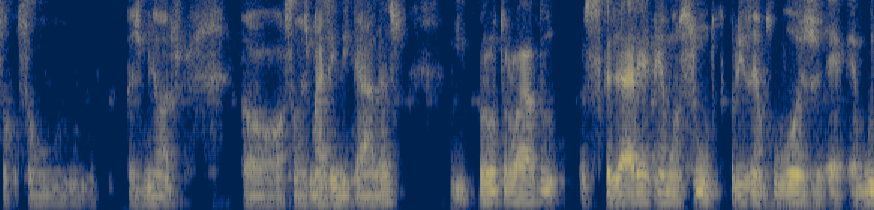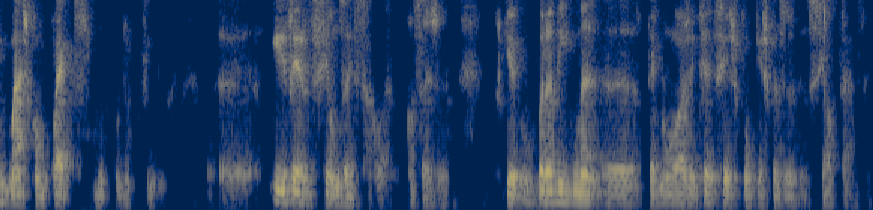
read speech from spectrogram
são, são as melhores ou são as mais indicadas. E por outro lado, se calhar é, é, um assunto que, por exemplo, hoje é, é muito mais complexo do, do que uh, ir ver filmes em sala. Ou seja, porque o paradigma uh, tecnológico fez com que as coisas se alterassem.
